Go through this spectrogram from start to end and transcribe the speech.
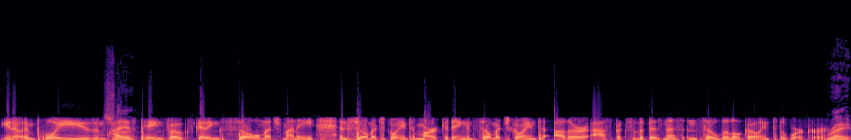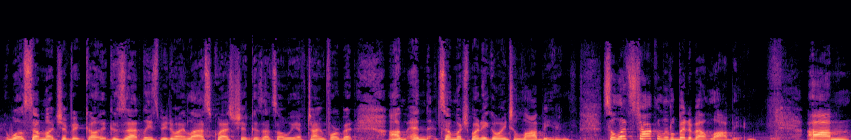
you know, employees and sure. highest paying folks getting so much money and so much going to marketing and so much going to other aspects of the business and so little going to the worker. Right. Well, so much of it goes, because that leads me to my last question because that's all we have time for, but, um, and so much money going to lobbying. So let's talk a little bit about lobbying. Um,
